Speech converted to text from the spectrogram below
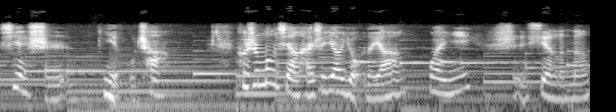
现实也不差。可是梦想还是要有的呀，万一实现了呢？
